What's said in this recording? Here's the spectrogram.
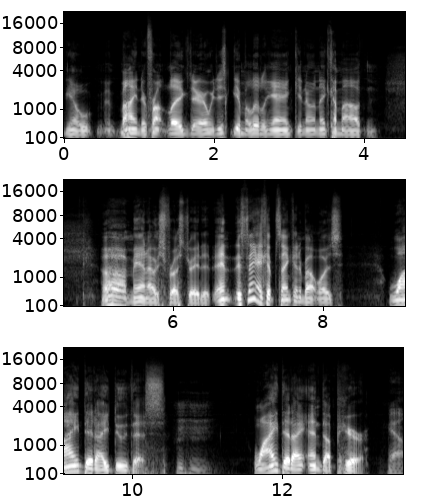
you know behind their front legs there, and we just give them a little yank, you know, and they come out and Oh man, I was frustrated. And the thing I kept thinking about was, why did I do this? Mm-hmm. Why did I end up here? Yeah.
